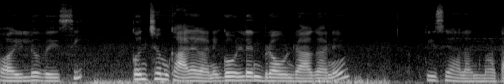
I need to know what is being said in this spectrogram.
ఆయిల్లో వేసి కొంచెం కాలగానే గోల్డెన్ బ్రౌన్ రాగానే తీసేయాలన్నమాట.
